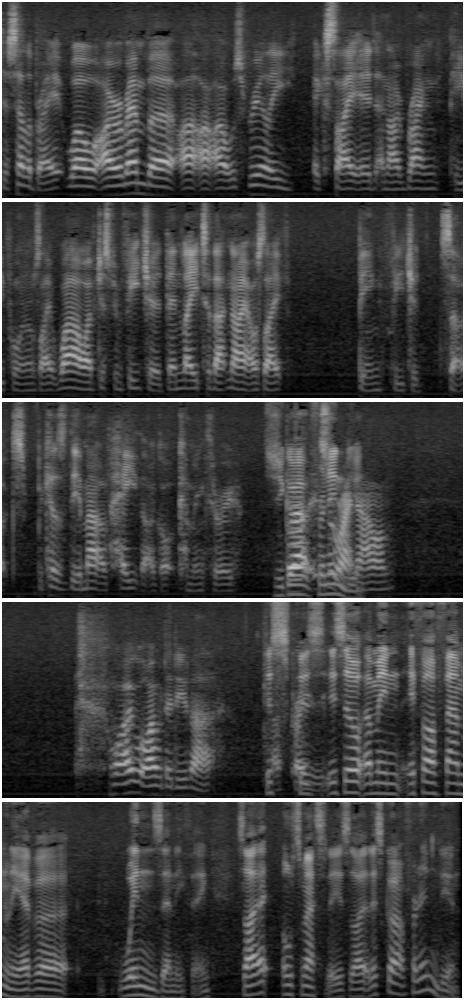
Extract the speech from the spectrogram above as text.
to celebrate? Well, I remember I, I was really excited, and I rang people, and I was like, "Wow, I've just been featured." Then later that night, I was like, "Being featured sucks," because of the amount of hate that I got coming through. Did you go But out for an alright Indian? now. I'm- why? Why would I do that? Just because it's all. I mean, if our family ever wins anything, it's like automatically it's like let's go out for an Indian.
